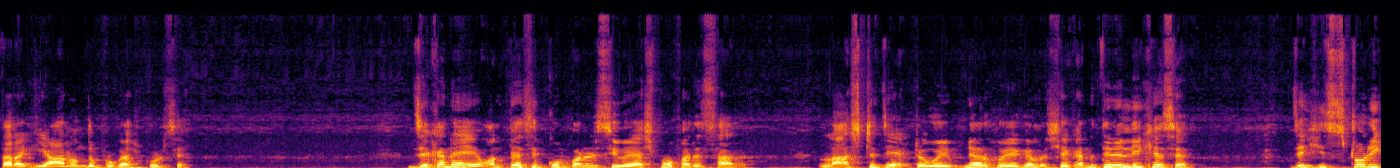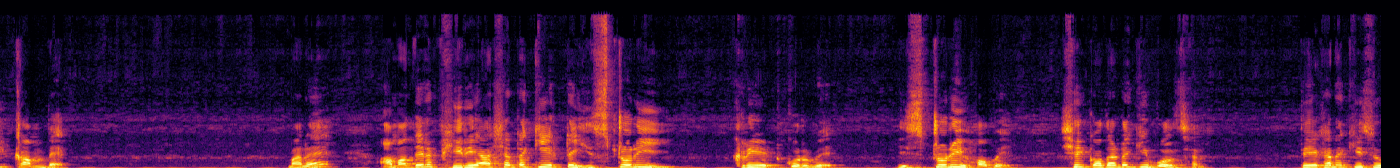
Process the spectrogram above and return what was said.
তারা গিয়ে আনন্দ প্রকাশ করছে। যেখানে অনপ্যাসিভ কোম্পানির সিও অ্যাশ মোফারে স্যার লাস্টে যে একটা ওয়েবিনার হয়ে গেল, সেখানে তিনি লিখেছেন যে হিস্টোরিক কামব্যাক মানে আমাদের ফিরে আসাটা কি একটা হিস্টোরি ক্রিয়েট করবে? হিস্টোরি হবে। সেই কথাটা কি বলছেন? তো এখানে কিছু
